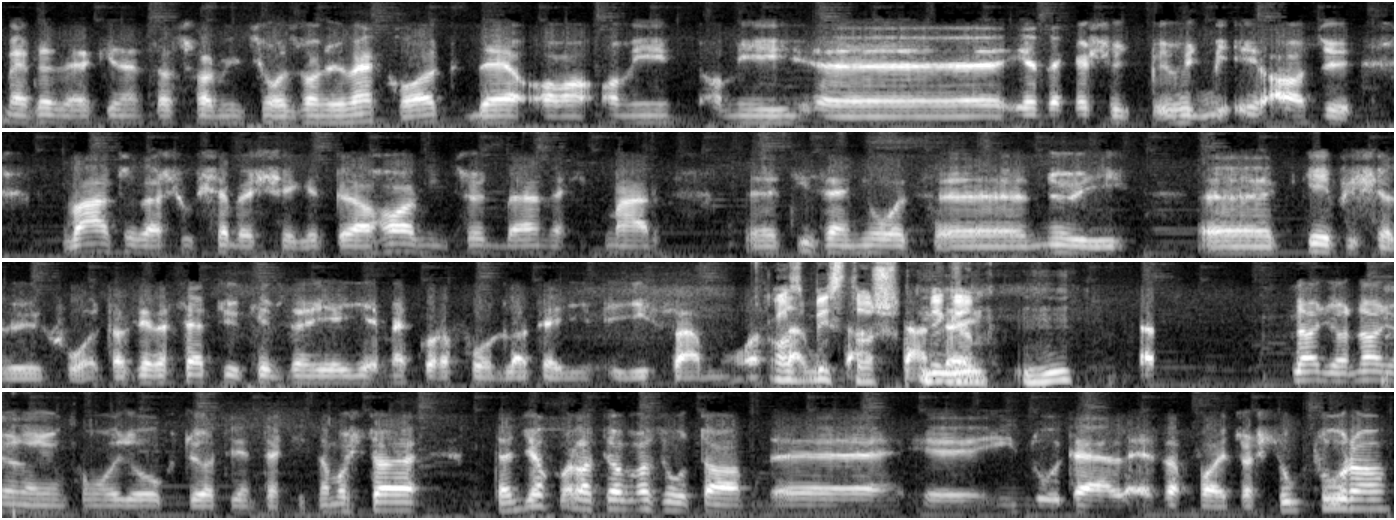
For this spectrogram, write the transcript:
mert 1938-ban ő meghalt, de a, ami, ami e, érdekes, hogy, hogy az ő változásuk sebességét, például 35-ben nekik már 18 női képviselők volt. Azért ezt el tudjuk képzelni, hogy mekkora fordulat egy, egy iszlám ország Az biztos, után. igen. Nagyon-nagyon komoly dolgok történtek itt. Na most tehát gyakorlatilag azóta e, indult el ez a fajta struktúra,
